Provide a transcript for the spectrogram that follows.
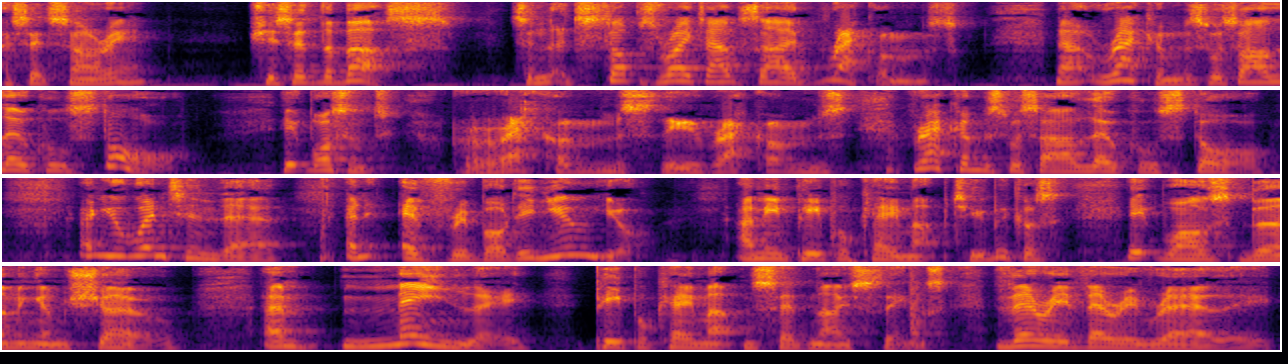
I said, sorry. She said, the bus. It stops right outside Rackham's. Now, Rackham's was our local store. It wasn't Rackham's, the Rackham's. Rackham's was our local store. And you went in there and everybody knew you. I mean, people came up to you because it was Birmingham show. And mainly people came up and said nice things. Very, very rarely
